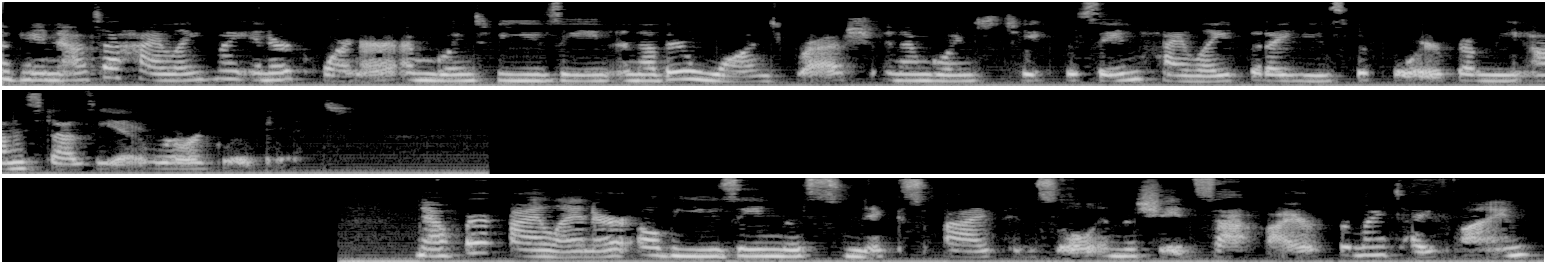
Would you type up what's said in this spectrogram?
Okay, now to highlight my inner corner, I'm going to be using another wand brush, and I'm going to take the same highlight that I used before from the Anastasia Aurora Glow Kit. Now for eyeliner, I'll be using this NYX eye pencil in the shade Sapphire for my tight line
